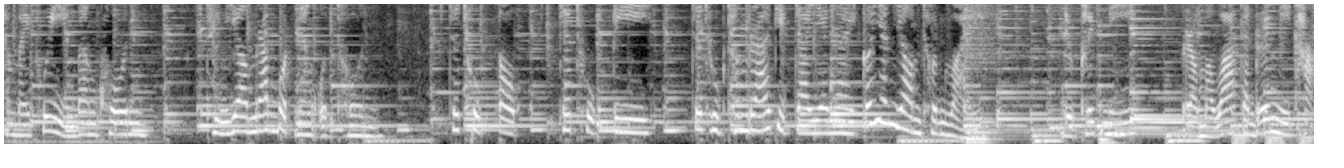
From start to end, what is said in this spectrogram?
ทำไมผู้หญิงบางคน ถึงยอมรับบทนางอดทน จะถูกตบ จะถูกตี จะถูกทำร้ายจิตใจยังไงก็ยังยอมทนไหวเดี๋ยวคลิปนี้ เรามาว่ากันเรื่องนี้ค่ะ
